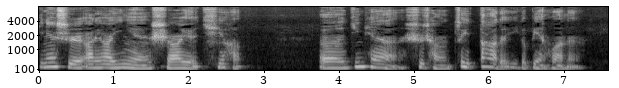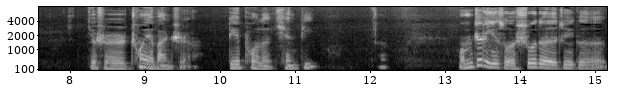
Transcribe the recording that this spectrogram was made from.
今天是二零二一年十二月七号。嗯，今天啊，市场最大的一个变化呢，就是创业板指跌破了前低。啊，我们这里所说的这个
